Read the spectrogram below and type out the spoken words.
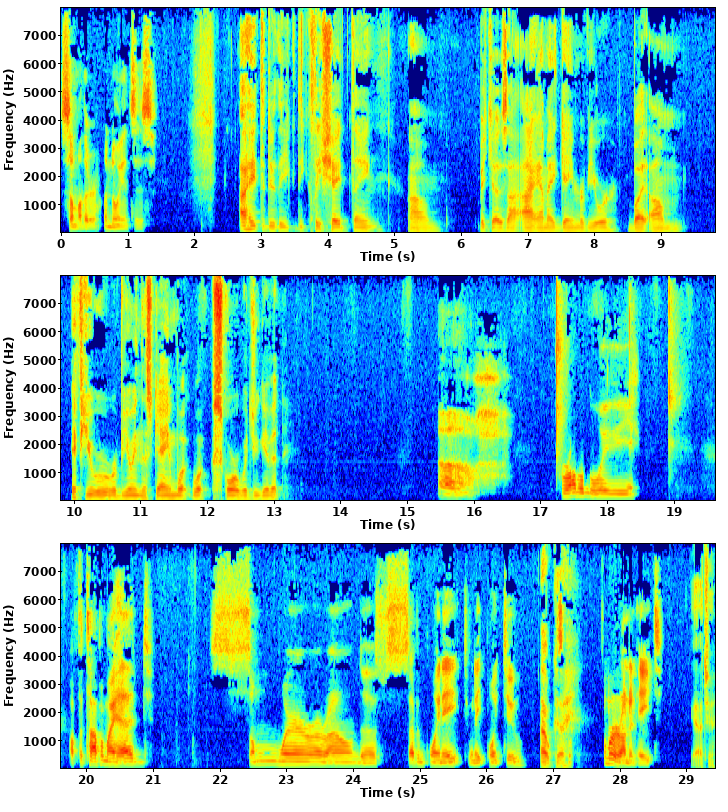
some other annoyances. I hate to do the the cliched thing, um, because I, I am a game reviewer. But um, if you were reviewing this game, what what score would you give it? Oh, probably off the top of my head, somewhere around a seven point eight to an eight point two, Okay, somewhere around an eight. gotcha.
